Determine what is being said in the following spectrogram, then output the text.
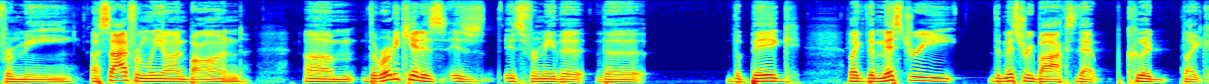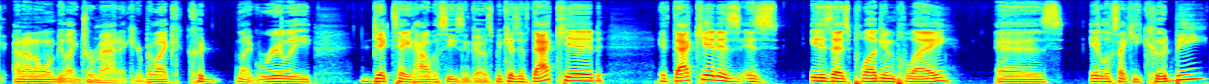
for me, aside from Leon Bond, um, the Rohde kid is is is for me the the the big like the mystery the mystery box that could like and I don't want to be like dramatic here, but like could like really dictate how the season goes. Because if that kid if that kid is is is as plug and play as it looks like he could be,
